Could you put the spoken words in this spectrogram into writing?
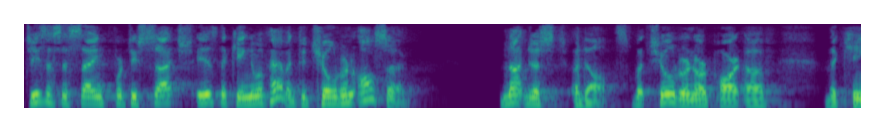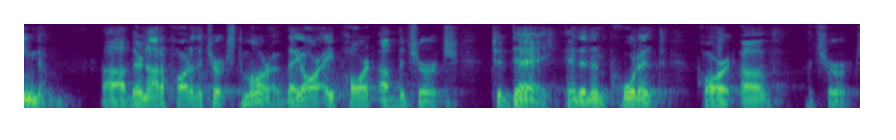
Jesus is saying, for to such is the kingdom of heaven, to children also. Not just adults, but children are part of the kingdom. Uh, they're not a part of the church tomorrow. They are a part of the church today and an important part of the church.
